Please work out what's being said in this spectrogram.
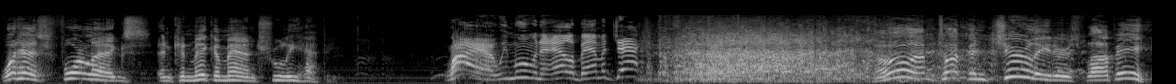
What has four legs and can make a man truly happy? Why are we moving to Alabama, Jack? Oh, I'm talking cheerleaders, Floppy.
